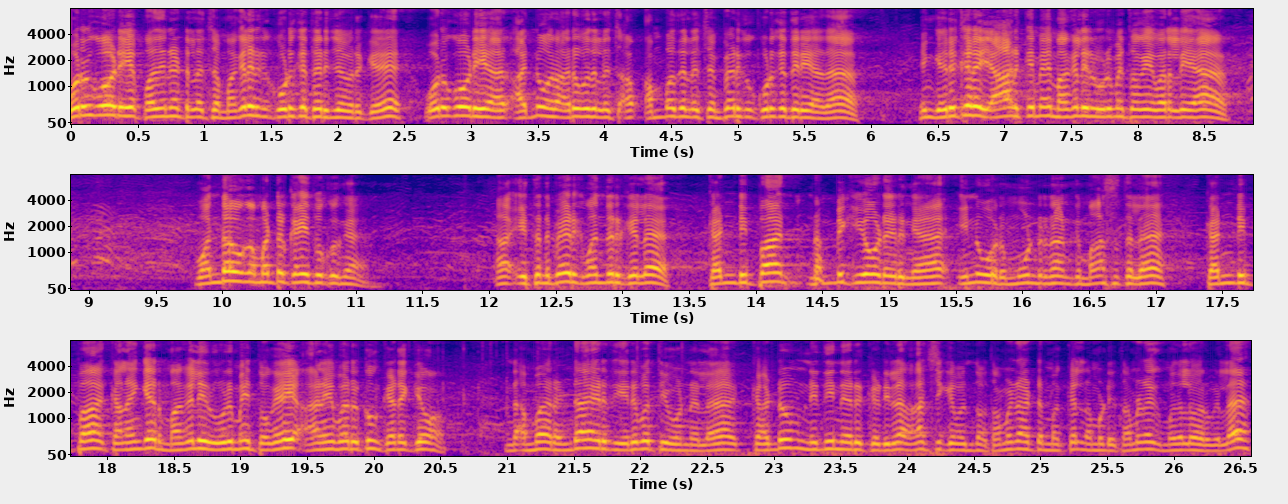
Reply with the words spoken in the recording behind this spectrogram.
ஒரு கோடியே பதினெட்டு லட்சம் மகளிருக்கு கொடுக்க தெரிஞ்சவருக்கு ஒரு கோடி இன்னொரு அறுபது லட்சம் ஐம்பது லட்சம் பேருக்கு கொடுக்க தெரியாதா? இங்கே இருக்கிற யாருக்குமே மகளிர் உரிமை தொகை வரலையா? வந்தவங்க மட்டும் கை தூக்குங்க. இத்தனை பேருக்கு வந்திருக்குல்ல கண்டிப்பா நம்பிக்கையோடு இருங்க. இன்னும் ஒரு மூன்று நான்கு மாசத்துல கண்டிப்பா கலைஞர் மகளிர் உரிமை தொகை அனைவருக்கும் கிடைக்கும். நம்ம ரெண்டாயிரத்தி இருபத்தி ஒண்ணுல கடும் நிதி நெருக்கடியில ஆட்சிக்கு வந்தோம். தமிழ்நாட்டு மக்கள் நம்முடைய தமிழக முதல்வர்களை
